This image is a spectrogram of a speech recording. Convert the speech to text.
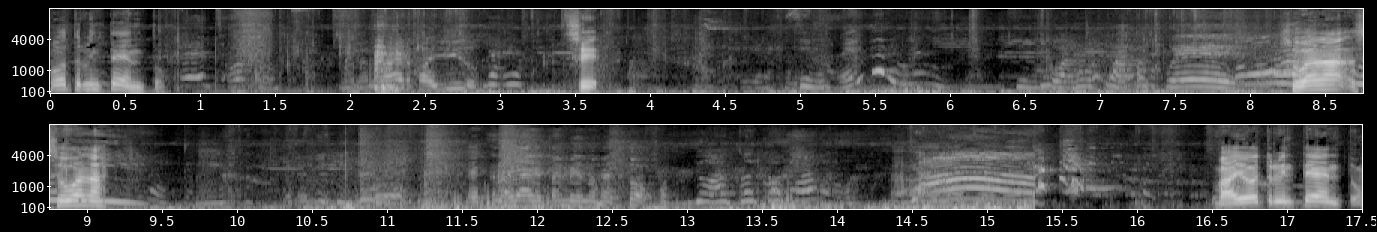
otro intento. Me van a dejar fallido. Sí, Suban las patas, pues. suban la, suban la. Es que la llave también nos estopa. Yo estoy corriendo. Vaya otro intento.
